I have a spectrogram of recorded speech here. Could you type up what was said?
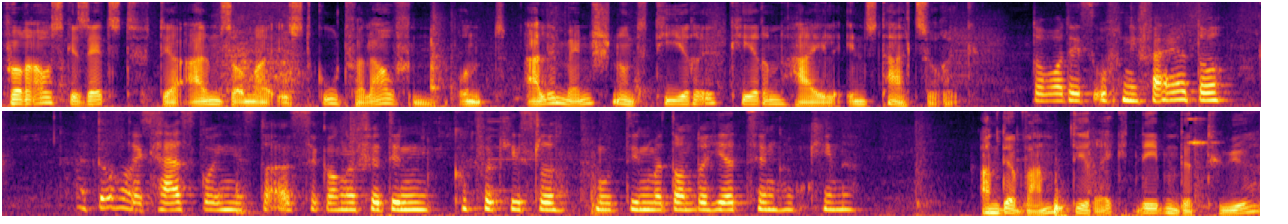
Vorausgesetzt, der Almsommer ist gut verlaufen und alle Menschen und Tiere kehren heil ins Tal zurück. Da war das offene Feuer da. Ah, der Kasgalgen ist da ausgegangen für den Kupferkessel, den man dann da herziehen hat können. An der Wand direkt neben der Tür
